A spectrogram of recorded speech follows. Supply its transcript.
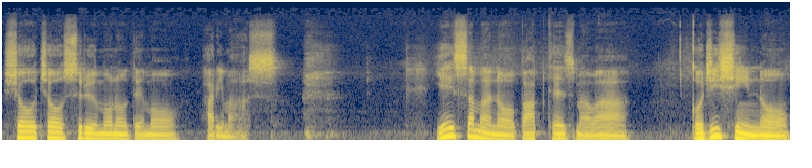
象徴するものでもあります。イエス様のバプテスマは、ご自身の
